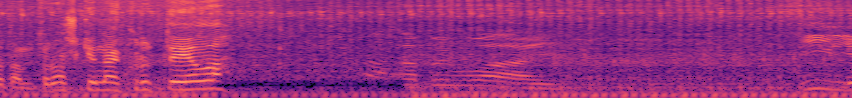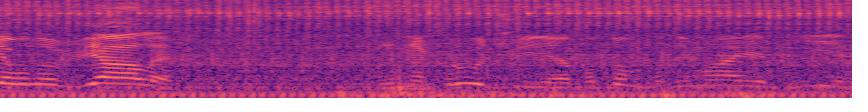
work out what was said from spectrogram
Що там, трошки накрутило? Набиває. Зілля воно вяле і накручує, а потім піднімає, б'є.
